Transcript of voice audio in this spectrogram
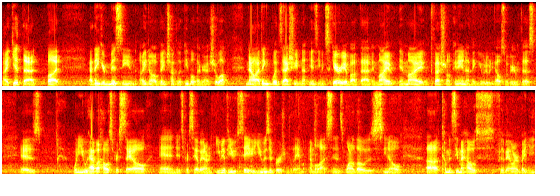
I get that, but I think you're missing uh, you know a big chunk of the people that are going to show up. Now, I think what's actually not, is even scary about that, in my in my professional opinion, I think you would also agree with this, is when you have a house for sale and it's for sale by owner, even if you say you use a version of the MLS and it's one of those you know uh, come and see my house for the owner, but you,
